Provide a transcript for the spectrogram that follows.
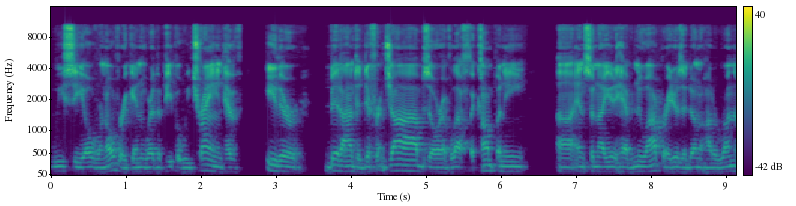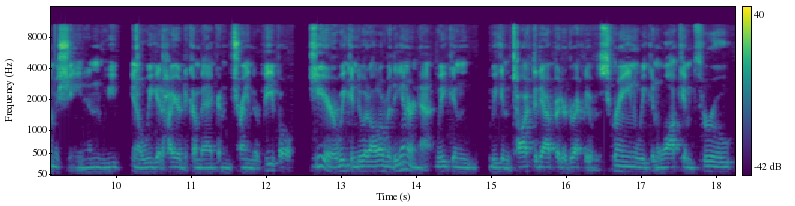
we see over and over again where the people we trained have either bid onto different jobs or have left the company. Uh, and so now you have new operators that don't know how to run the machine, and we, you know, we get hired to come back and train their people. Here, we can do it all over the internet. We can we can talk to the operator directly over the screen. We can walk him through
